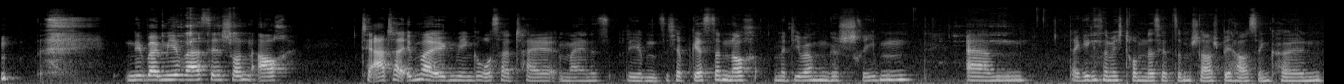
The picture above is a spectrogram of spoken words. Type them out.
nee, bei mir war es ja schon auch Theater immer irgendwie ein großer Teil meines Lebens. Ich habe gestern noch mit jemandem geschrieben, ähm, da ging es nämlich darum, dass jetzt im Schauspielhaus in Köln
